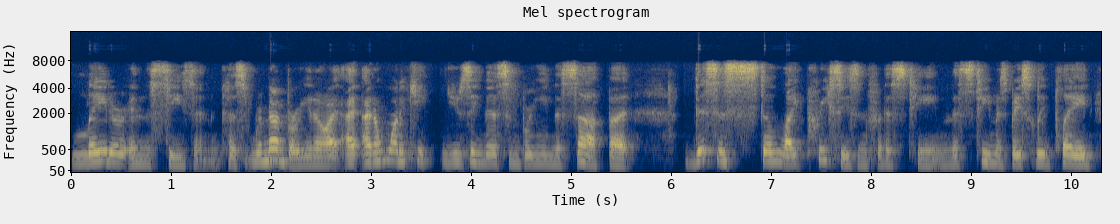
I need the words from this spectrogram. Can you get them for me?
later in the season. Because remember, you know, I, I don't want to keep using this and bringing this up, but this is still like preseason for this team. This team has basically played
